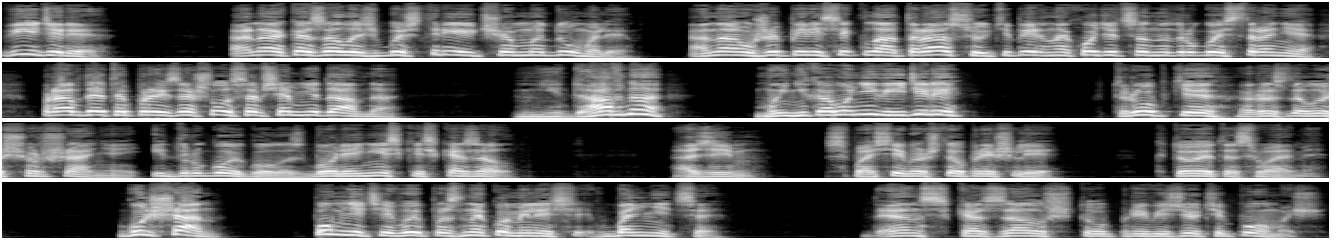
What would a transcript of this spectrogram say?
Видели. Она оказалась быстрее, чем мы думали. Она уже пересекла трассу и теперь находится на другой стороне. Правда, это произошло совсем недавно». «Недавно? Мы никого не видели». В трубке раздалось шуршание, и другой голос, более низкий, сказал. «Азим, спасибо, что пришли. Кто это с вами?» «Гульшан. Помните, вы познакомились в больнице?» Дэн сказал, что привезете помощь.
